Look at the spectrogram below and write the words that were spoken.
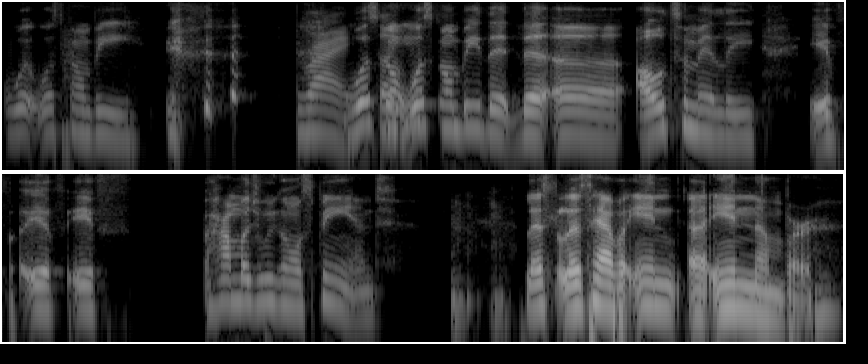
what what's gonna be Right. what's So gonna you- what's gonna be the the uh ultimately if if if how much we gonna spend let's let's have an in a in number.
